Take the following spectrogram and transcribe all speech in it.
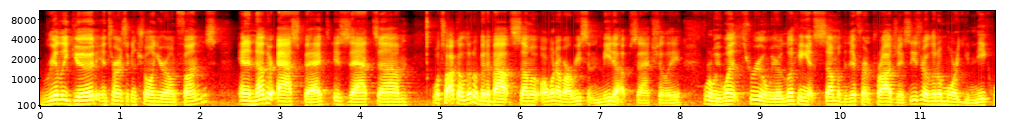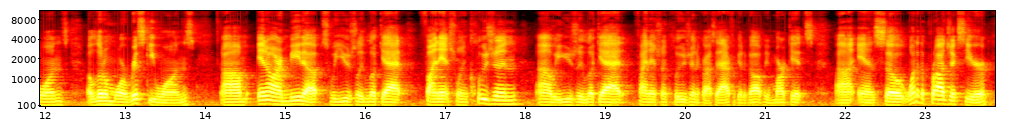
really good in terms of controlling your own funds. And another aspect is that um, we'll talk a little bit about some of one of our recent meetups actually, where we went through and we were looking at some of the different projects. These are a little more unique ones, a little more risky ones. Um, in our meetups, we usually look at financial inclusion. Uh, we usually look at financial inclusion across Africa, developing markets. Uh, and so one of the projects here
